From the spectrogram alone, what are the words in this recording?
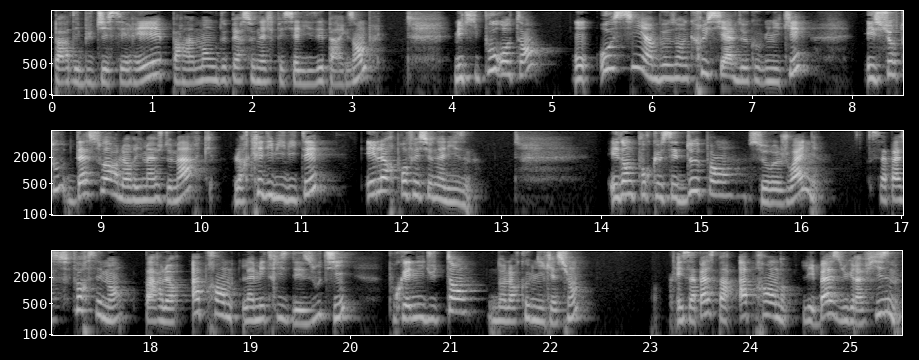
par des budgets serrés, par un manque de personnel spécialisé par exemple, mais qui pour autant ont aussi un besoin crucial de communiquer et surtout d'asseoir leur image de marque, leur crédibilité et leur professionnalisme. Et donc pour que ces deux pans se rejoignent, ça passe forcément par leur apprendre la maîtrise des outils pour gagner du temps dans leur communication et ça passe par apprendre les bases du graphisme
